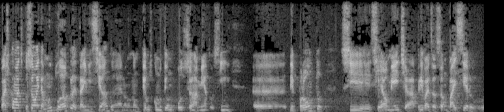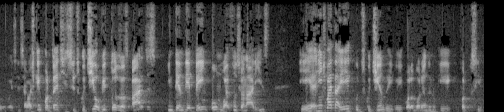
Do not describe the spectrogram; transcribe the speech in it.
eu acho que é uma discussão ainda muito ampla, está iniciando, né? Não, não, temos como ter um posicionamento assim uh, de pronto se, se realmente a privatização vai ser o, o essencial. Acho que é importante se discutir, ouvir todas as partes entender bem como vai funcionar isso. E a gente vai estar aí discutindo e, colaborando no que for possível.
